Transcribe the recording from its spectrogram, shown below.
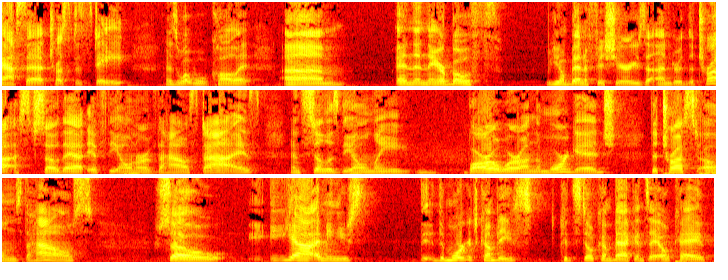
asset, trust estate is what we'll call it. Um, and then they are both, you know, beneficiaries under the trust, so that if the owner of the house dies and still is the only borrower on the mortgage, the trust owns the house. So, yeah, I mean, you the, mortgage company s- could still come back and say, okay,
